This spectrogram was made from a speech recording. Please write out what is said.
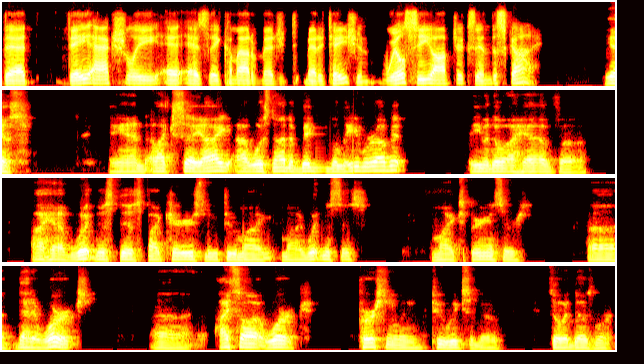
that they actually, as they come out of med- meditation, will see objects in the sky. Yes, and like I say, I I was not a big believer of it, even though I have uh, I have witnessed this vicariously through my my witnesses, my experiencers, uh, that it works. Uh, I saw it work personally two weeks ago, so it does work.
